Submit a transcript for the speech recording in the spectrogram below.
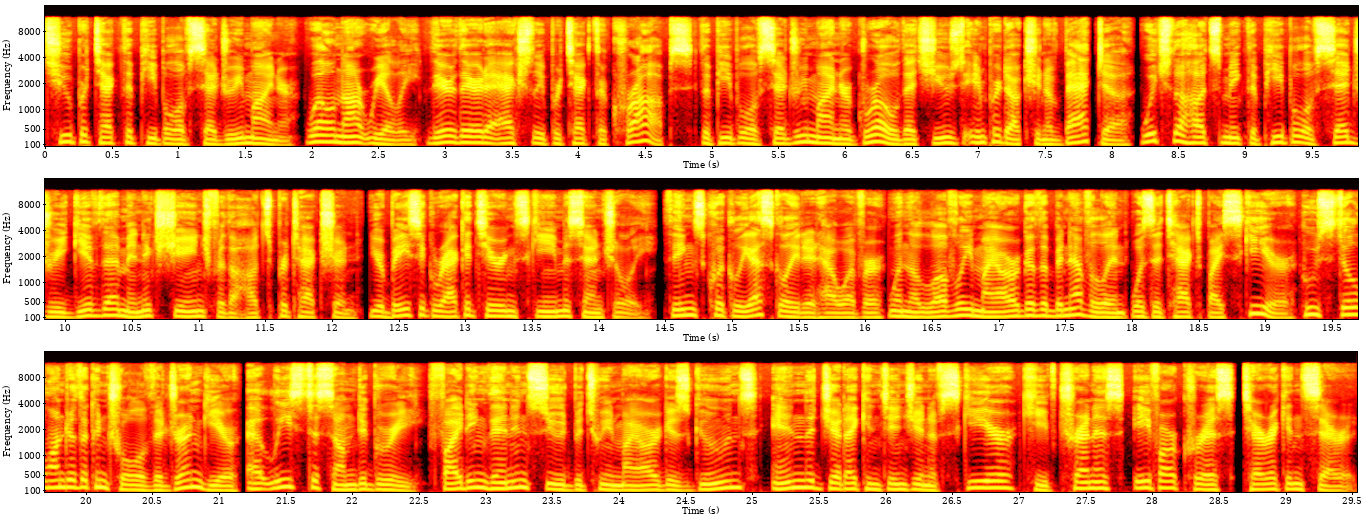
to protect the people of Sedri Minor. Well, not really. They're there to actually protect the crops the people of Sedri Minor grow that's used in production of Bacta, which the Hutts make the people of Sedri give them in exchange for the Hutt's protection. Your basic racketeering scheme, essentially. Things quickly escalated, however, when the lovely Myarga the Benevolent was attacked by Sskeer, who's still under the control of the Drengir, at least to some degree. Fighting then ensued between Myarga's goons and the Jedi contingent of Sskeer, Keeve Trennis, Avar Kriss, Terec, and Ceret.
